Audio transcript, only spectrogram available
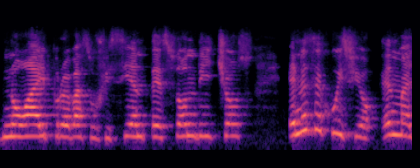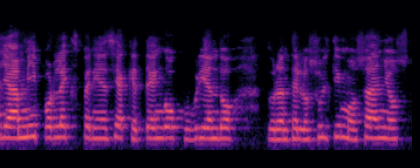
no hay pruebas suficientes, son dichos. En ese juicio en Miami, por la experiencia que tengo cubriendo durante los últimos años,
